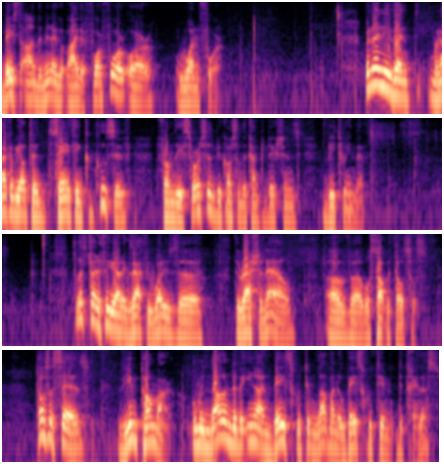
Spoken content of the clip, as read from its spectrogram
based on the minhag of either four four or one four. But in any event, we're not going to be able to say anything conclusive from these sources because of the contradictions between them. So let's try to figure out exactly what is the, the rationale of, uh, we'll start with Tosfos. Tosfos says, V'im tomar, u'minalan debe'inan beis chutim lavan u'beis chutim detcheles.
